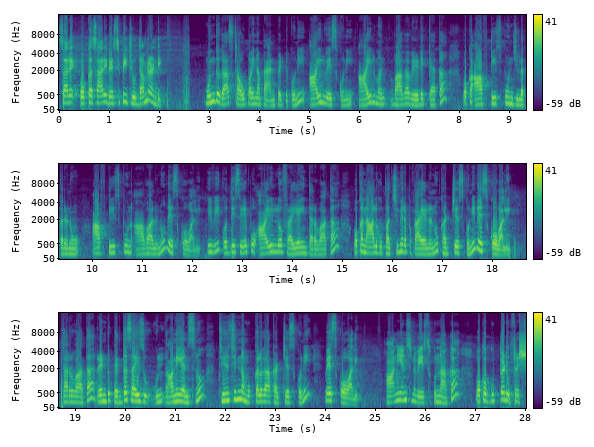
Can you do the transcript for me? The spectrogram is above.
సరే ఒక్కసారి రెసిపీ చూద్దాం రండి. ముందుగా స్టవ్ పైన ప్యాన్ పెట్టుకొని ఆయిల్ వేసుకొని ఆయిల్ మం బాగా వేడెక్కాక ఒక హాఫ్ టీ స్పూన్ జీలకర్రను హాఫ్ టీ స్పూన్ ఆవాలను వేసుకోవాలి. ఇవి కొద్దిసేపు ఆయిల్లో ఫ్రై అయిన తర్వాత ఒక నాలుగు పచ్చిమిరపకాయలను కట్ చేసుకొని వేసుకోవాలి. తర్వాత రెండు పెద్ద సైజు ఆనియన్స్ను చిన్న చిన్న ముక్కలుగా కట్ చేసుకొని వేసుకోవాలి. ఆనియన్స్ను వేసుకున్నాక ఒక గుప్పెడు ఫ్రెష్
